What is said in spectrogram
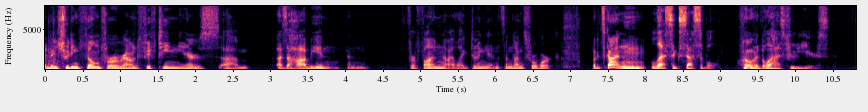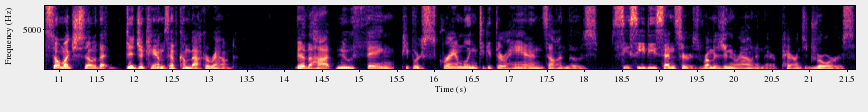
I've been shooting film for around 15 years um, as a hobby and, and for fun. I like doing it and sometimes for work. But it's gotten less accessible over the last few years. So much so that digicams have come back around. They're the hot new thing. People are scrambling to get their hands on those CCD sensors, rummaging around in their parents' drawers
